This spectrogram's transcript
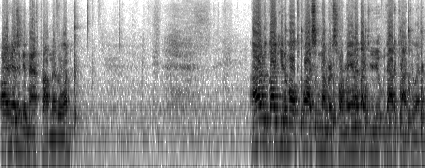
All right, here's a good math problem, everyone. I would like you to multiply some numbers for me, and I'd like you to do it without a calculator.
